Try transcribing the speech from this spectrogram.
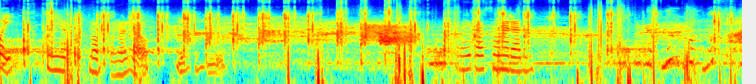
Ой, я не на ту кнопку нажав. Я дебил. Мені кажется, вона рядом. Так, ну, так, ну, а,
